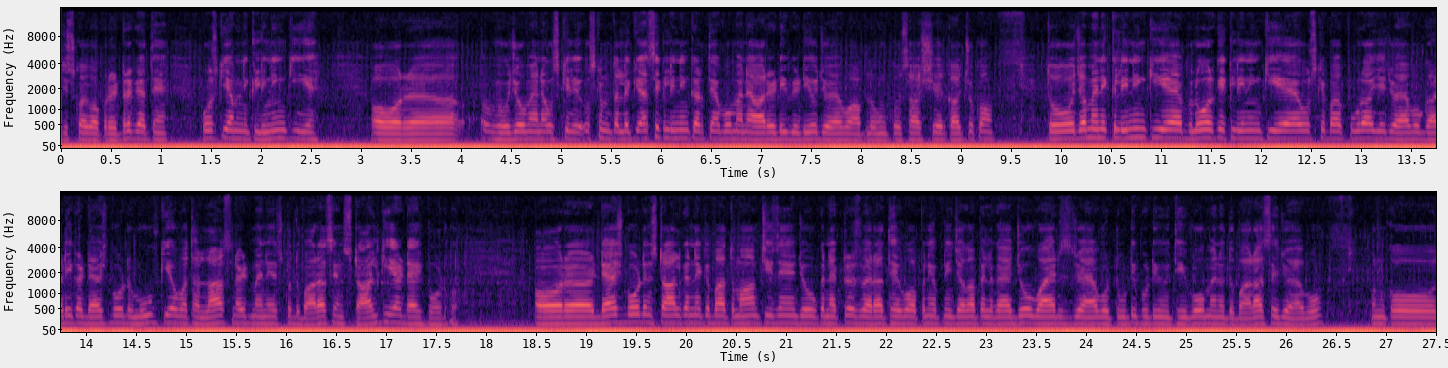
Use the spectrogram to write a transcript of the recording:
जिसको ऑपरेटर कहते हैं, उसकी हमने क्लीनिंग की है। और वो जो मैंने उसके लिए, उसके मतलब कैसे क्लीनिंग करते हैं, वो मैंने ऑलरेडी वीडियो जो है, वो आप लोगों को साथ शेयर कर चुका हूँ। तो जब मैंने क्लीनिंग की है ब्लोअर की क्लीनिंग की है, उसके बाद पूरा ये जो है वो गाड़ी का डैशबोर्ड रिमूव किया हुआ था। लास्ट नाइट मैंने इसको दोबारा से इंस्टॉल किया डैशबोर्ड को। और डैशबोर्ड इंस्टॉल करने के बाद तमाम चीज़ें जो कनेक्टर्स वगैरह थे, वो अपनी अपनी जगह पे लगाए। जो वायर्स जो है वो टूटी फूटी हुई थी, वो मैंने दोबारा से जो है वो उनको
